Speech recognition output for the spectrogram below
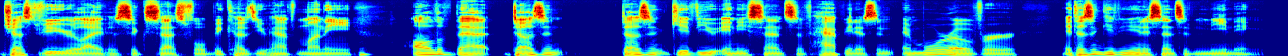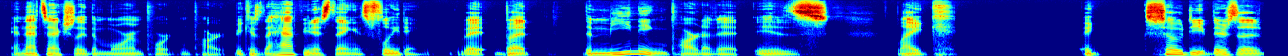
just view your life as successful because you have money all of that doesn't doesn't give you any sense of happiness and, and moreover it doesn't give you any sense of meaning and that's actually the more important part because the happiness thing is fleeting but, but the meaning part of it is like like so deep there's a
